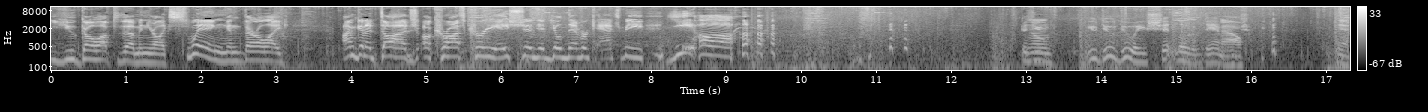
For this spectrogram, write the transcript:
you go up to them and you're like swing and they're like I'm gonna dodge across creation and you'll never catch me. Yeehaw! Because No. you you do do a shitload of damage. yeah.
